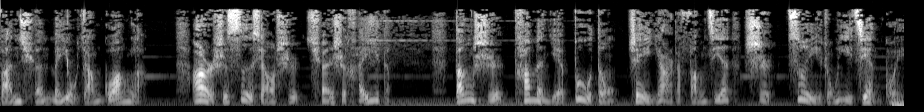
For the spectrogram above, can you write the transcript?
完全没有阳光了，二十四小时全是黑的。当时他们也不懂这样的房间是最容易见鬼。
